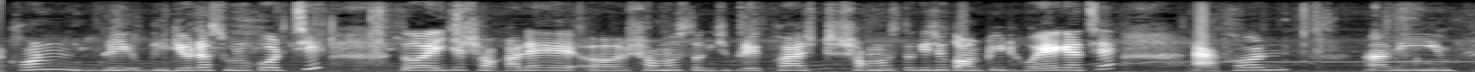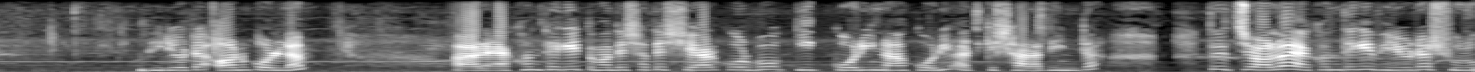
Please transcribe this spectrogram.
এখন ভিডিওটা শুরু করছি। তো এই যে সকালে সমস্ত কিছু ব্রেকফাস্ট সমস্ত কিছু কমপ্লিট হয়ে গেছে। এখন আমি ভিডিওটা অন করলাম। আর এখন থেকেই তোমাদের সাথে শেয়ার করব কি করি, না করি, আজকে সারা দিনটা তো চলো এখন থেকে ভিডিওটা শুরু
